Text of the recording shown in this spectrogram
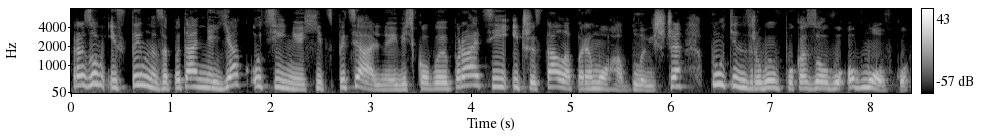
Разом із тим, на запитання, як оцінює хід спеціальної військової операції і чи стала перемога ближче, Путін зробив показову обмовку.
